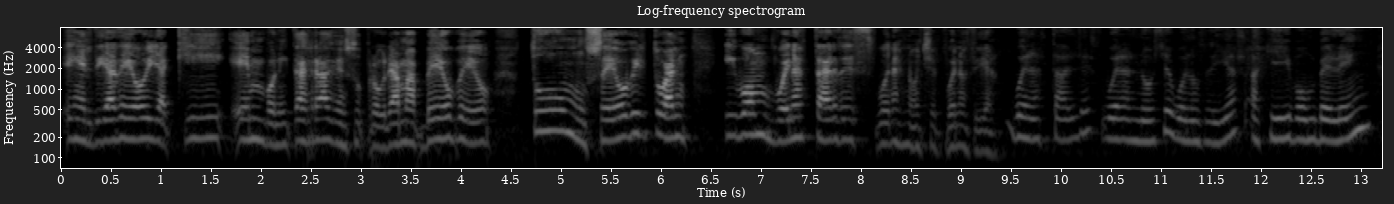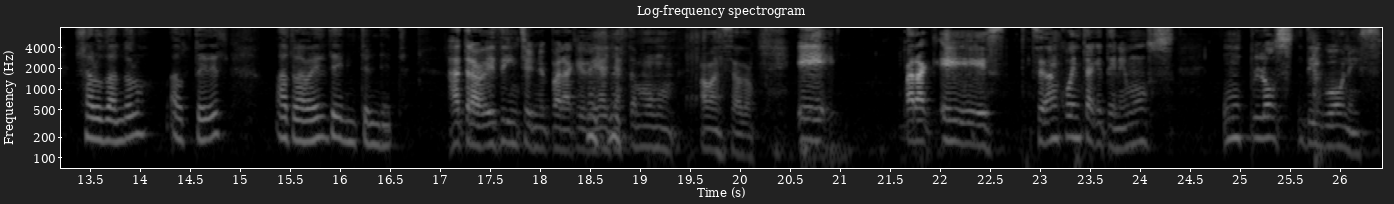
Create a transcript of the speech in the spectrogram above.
en el día de hoy aquí en Bonita Radio, en su programa Veo Veo, tu museo virtual. Ivonne, buenas tardes, buenas noches, buenos días. Buenas tardes, buenas noches, buenos días. Aquí Ivonne Belén, saludándolos a ustedes a través del Internet. a través de internet para que vean, ya estamos avanzados. Eh, para eh, se dan cuenta que tenemos un plus de Ivones.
